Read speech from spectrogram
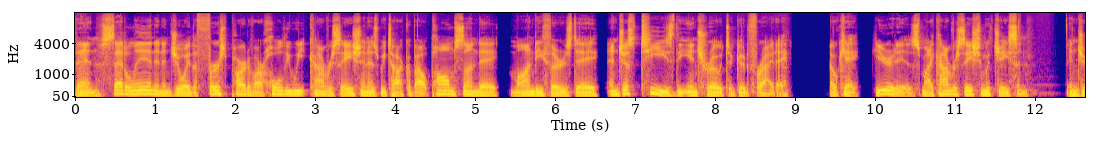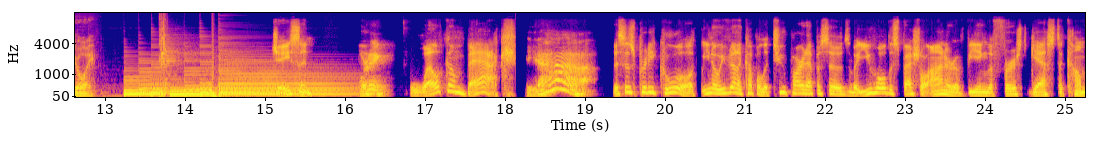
Then settle in and enjoy the first part of our Holy Week conversation as we talk about Palm Sunday, Maundy Thursday, and just tease the intro to Good Friday. Okay, here it is my conversation with Jason. Enjoy. Jason. Morning. Welcome back. Yeah. This is pretty cool. You know, we've done a couple of two part episodes, but you hold the special honor of being the first guest to come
